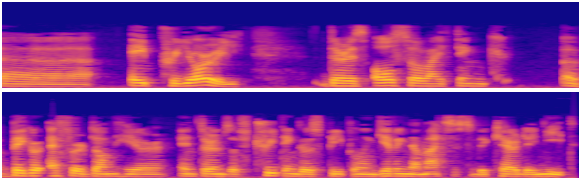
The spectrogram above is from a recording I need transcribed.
uh, a priori, there is also, I think, a bigger effort done here in terms of treating those people and giving them access to the care they need.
